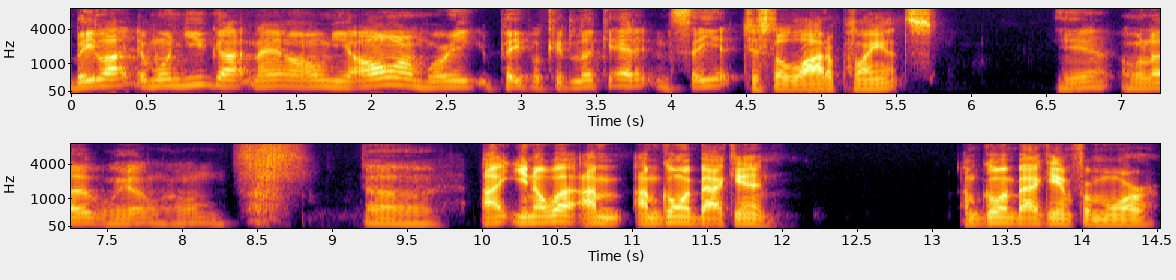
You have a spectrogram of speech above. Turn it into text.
be like the one you got now on your arm, where he, people could look at it and see it. Just a lot of plants. Yeah. Oh no. Well, um, uh, I you know what? I'm I'm going back in. I'm going back in for more,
